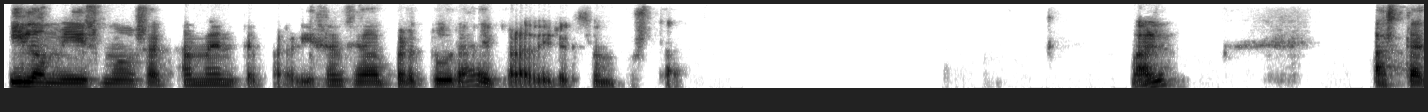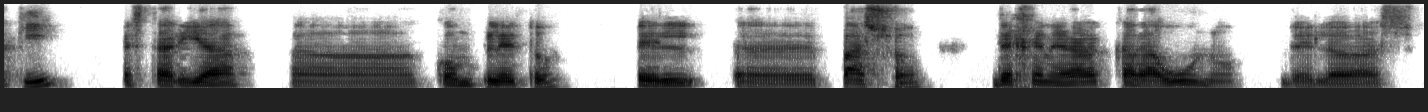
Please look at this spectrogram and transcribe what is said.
y lo mismo exactamente para licencia de apertura y para dirección postal. ¿Vale? Hasta aquí estaría ah, completo el eh, paso de generar cada uno de las,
